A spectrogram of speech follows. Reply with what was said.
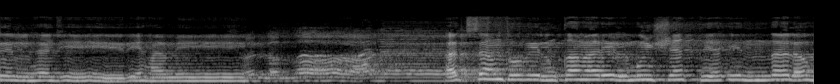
للهجير حميم. صلى الله عليه أقسمت بالقمر المنشق إن له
